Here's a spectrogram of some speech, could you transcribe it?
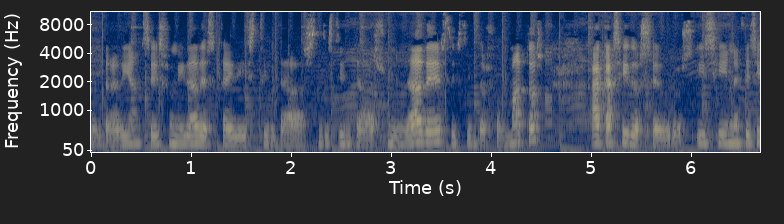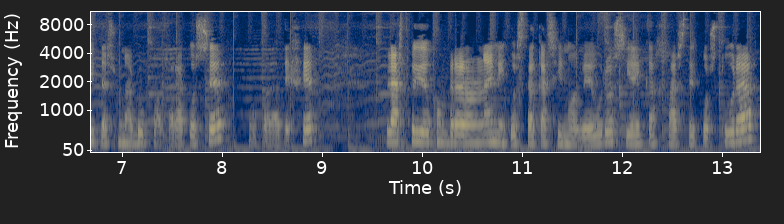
entrarían 6 unidades, que hay distintas, distintas unidades, distintos formatos, a casi 2 euros. Y si necesitas una lupa para coser o para tejer, la has podido comprar online y cuesta casi 9 euros y hay cajas de costura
